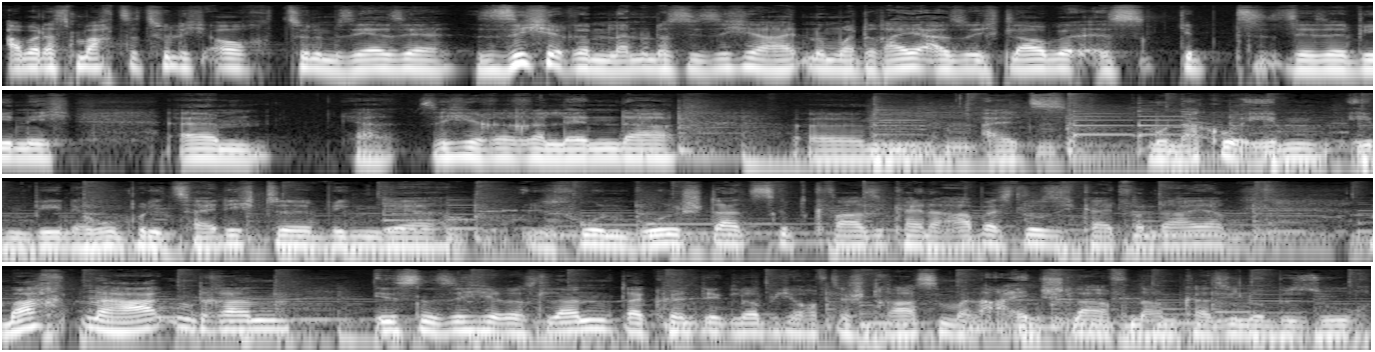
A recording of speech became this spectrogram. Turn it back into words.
aber das macht es natürlich auch zu einem sehr, sehr sicheren Land und das ist die Sicherheit Nummer drei. Also ich glaube, es gibt sehr, sehr wenig ähm, ja, sicherere Länder ähm, als Monaco eben, eben wegen der hohen Polizeidichte, wegen der, des hohen Wohlstands. Es gibt quasi keine Arbeitslosigkeit. Von daher macht einen Haken dran, ist ein sicheres Land. Da könnt ihr, glaube ich, auch auf der Straße mal einschlafen nach dem Casinobesuch.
